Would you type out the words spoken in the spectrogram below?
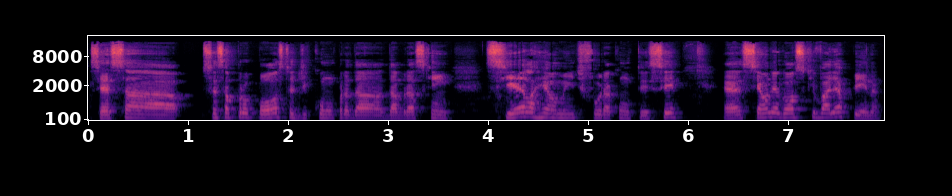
se essa, se essa proposta de compra da, da Braskem, se ela realmente for acontecer, é, se é um negócio que vale a pena.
